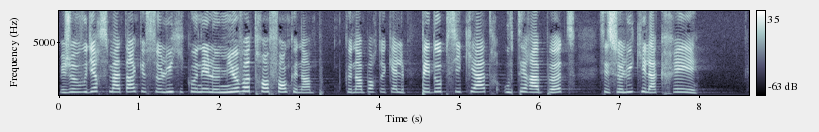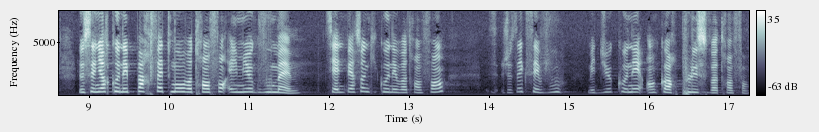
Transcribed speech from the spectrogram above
Mais je veux vous dire ce matin que celui qui connaît le mieux votre enfant que n'importe quel pédopsychiatre ou thérapeute, c'est celui qui l'a créé. Le Seigneur connaît parfaitement votre enfant et mieux que vous-même. S'il y a une personne qui connaît votre enfant, je sais que c'est vous, mais Dieu connaît encore plus votre enfant.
